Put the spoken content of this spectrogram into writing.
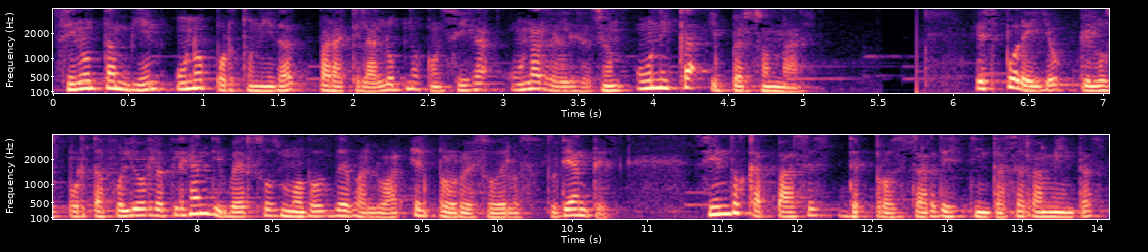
sino también una oportunidad para que el alumno consiga una realización única y personal. Es por ello que los portafolios reflejan diversos modos de evaluar el progreso de los estudiantes, siendo capaces de procesar distintas herramientas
